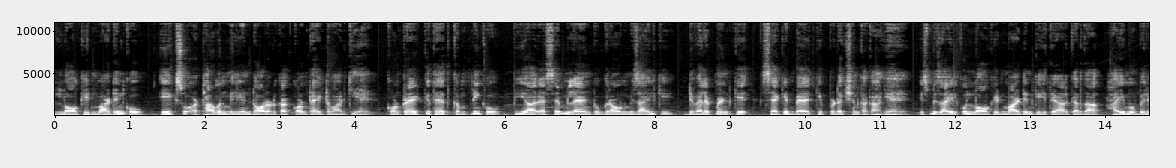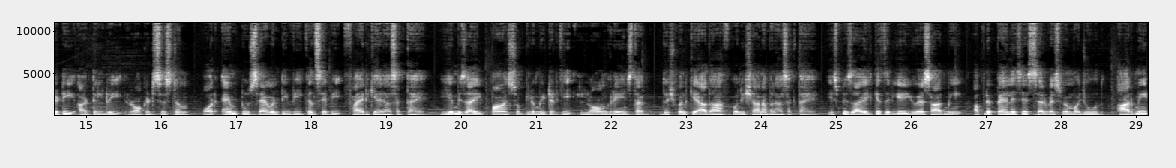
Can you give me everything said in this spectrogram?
लॉकहीड मार्टिन को एक मिलियन डॉलर का कॉन्ट्रैक्ट अवार्ड किया है। कॉन्ट्रैक्ट के तहत कंपनी को P R S M land to ground missile की डेवलपमेंट के सेकेंड बैच की प्रोडक्शन का कहा गया है। इस मिसाइल को लॉकहीड मार्टिन के ही तैयार करदा high mobility artillery rocket system और एम टू सेवेंटी व्हीकल से भी फायर किया जा सकता है। ये मिसाइल 500 किलोमीटर की लॉन्ग रेंज तक दुश्मन के आदाफ को निशाना बना सकता है। इस मिसाइल के ज़रिए यूएस आर्मी अपने पहले से सर्विस में मौजूद आर्मी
